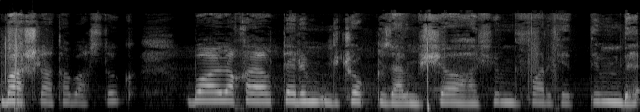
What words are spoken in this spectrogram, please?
Başlata bastık. Bu arada karakterim çok güzelmiş ya. Şimdi fark ettim de.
